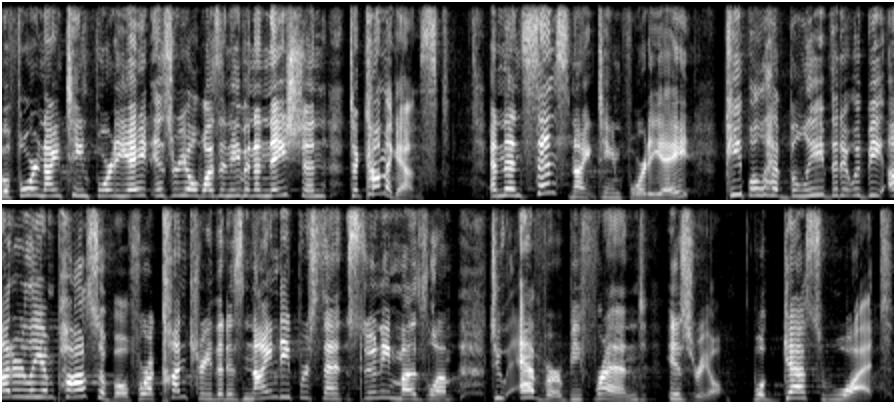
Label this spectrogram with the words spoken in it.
Before 1948, Israel wasn't even a nation to come against. And then since 1948, people have believed that it would be utterly impossible for a country that is 90% Sunni Muslim to ever befriend Israel. Well, guess what?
